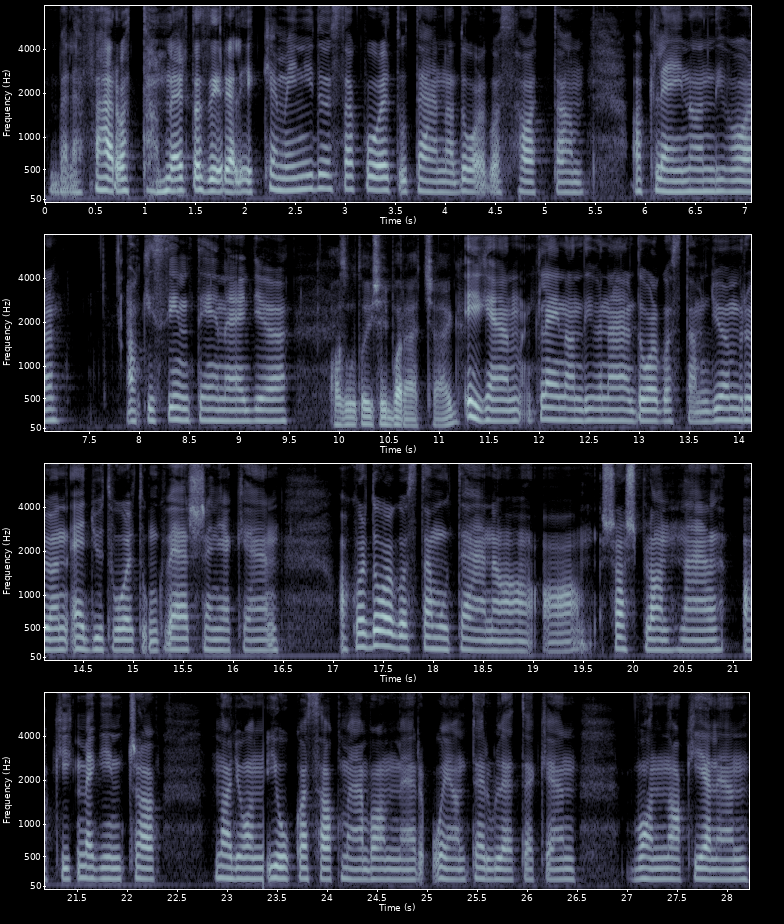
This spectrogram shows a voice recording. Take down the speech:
belefáradtam, mert azért elég kemény időszak volt, utána dolgozhattam a Klein Andival, aki szintén egy, Azóta is egy barátság. igen, Klein Andinál dolgoztam Gyömrön, együtt voltunk versenyeken, akkor dolgoztam utána a Sasplantnál, akik megint csak nagyon jók a szakmában, mert olyan területeken vannak jelen,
